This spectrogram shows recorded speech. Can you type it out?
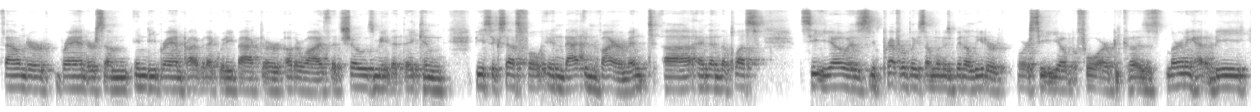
founder brand or some indie brand, private equity backed or otherwise, that shows me that they can be successful in that environment. Uh, and then the plus CEO is preferably someone who's been a leader or a CEO before, because learning how to be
